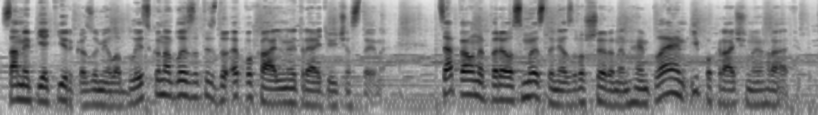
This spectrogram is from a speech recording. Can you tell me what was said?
Саме п'ятірка зуміла близько наблизитись до епохальної третьої частини. Це певне переосмислення з розширеним геймплеєм і покращеною графікою.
